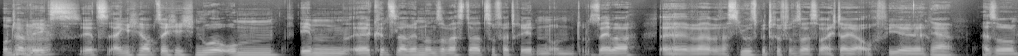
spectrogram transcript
unterwegs. Mhm. Jetzt eigentlich hauptsächlich nur, um eben äh, Künstlerinnen und sowas da zu vertreten und selber, äh, wa- was News betrifft und sowas, war ich da ja auch viel. Ja. Also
